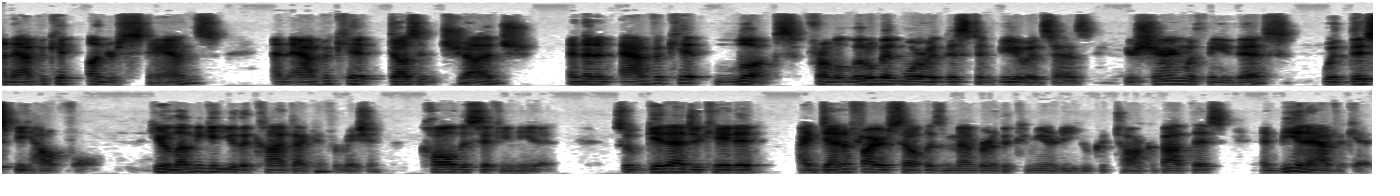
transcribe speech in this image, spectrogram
an advocate understands, an advocate doesn't judge, and then an advocate looks from a little bit more of a distant view and says, You're sharing with me this. Would this be helpful? here, let me get you the contact information. Call this if you need it. So get educated, identify yourself as a member of the community who could talk about this, and be an advocate,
